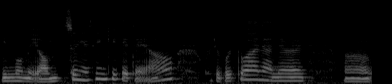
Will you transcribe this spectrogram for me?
잇몸에 염증이 생기게 돼요. 그리고 또 하나는 어,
